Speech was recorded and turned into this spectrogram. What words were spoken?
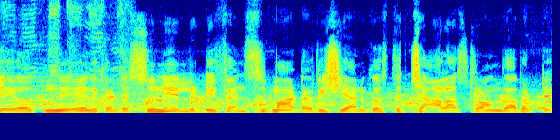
చేయి అవుతుంది. ఎందుకంటే సునీల్ డిఫెన్స్ మాట విషయానికి వస్తే చాలా స్ట్రాంగ్ కాబట్టి.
